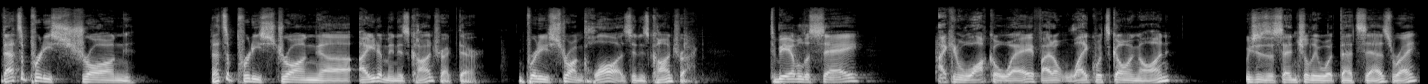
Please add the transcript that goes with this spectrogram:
that's a pretty strong. That's a pretty strong uh, item in his contract. There, pretty strong clause in his contract to be able to say, I can walk away if I don't like what's going on, which is essentially what that says, right?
